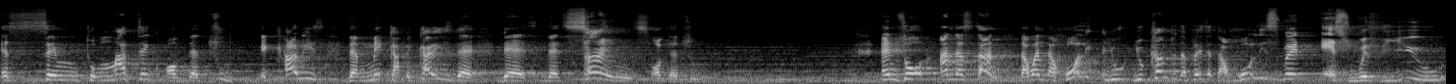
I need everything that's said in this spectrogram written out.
is symptomatic of the two. It carries the makeup, it carries the, the, the signs of the two. And so understand that when the Holy you, you come to the place that the Holy Spirit is with you,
